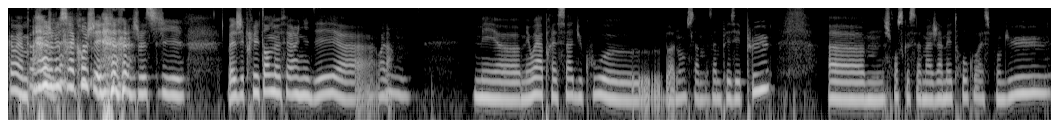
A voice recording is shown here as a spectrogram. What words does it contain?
quand même. je me suis accrochée. je me suis. Bah, j'ai pris le temps de me faire une idée, voilà. Mhm. Mais, mais ouais, après ça, du coup, bah non, ça, ça me plaisait plus. je pense que ça m'a jamais trop correspondu.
